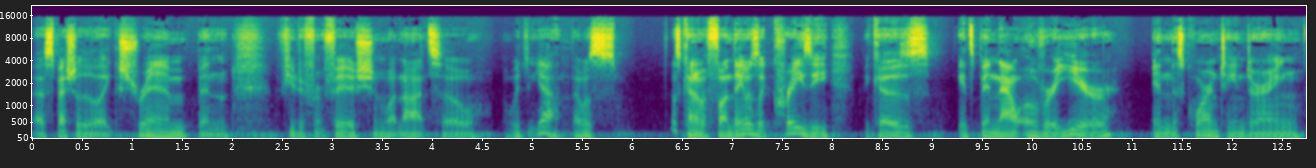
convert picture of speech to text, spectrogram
especially like shrimp and a few different fish and whatnot. So, yeah, that was that was kind of a fun thing. It was like crazy because it's been now over a year in this quarantine during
